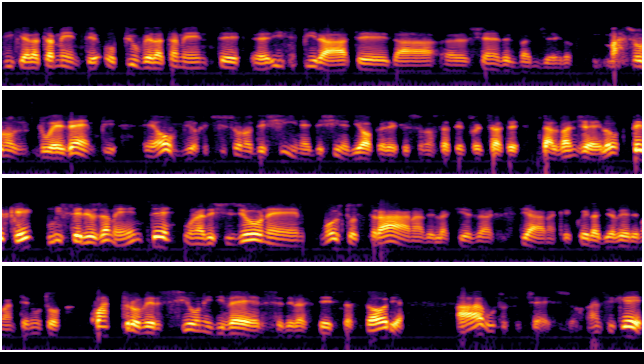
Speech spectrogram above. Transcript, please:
dichiaratamente o più velatamente eh, ispirate da eh, scene del Vangelo. Ma sono due esempi. È ovvio che ci sono decine e decine di opere che sono state influenzate dal Vangelo perché misteriosamente una decisione molto strana della Chiesa cristiana, che è quella di avere mantenuto quattro versioni diverse della stessa storia, ha avuto successo. Anziché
